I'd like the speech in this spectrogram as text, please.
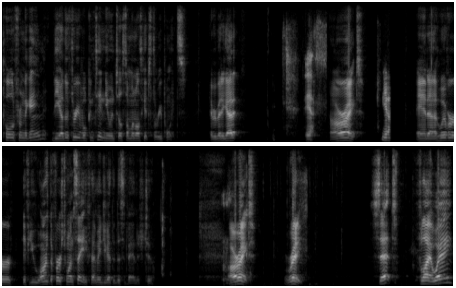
pulled from the game. The other three will continue until someone else gets three points. Everybody got it? Yeah. All right. Yeah. And uh, whoever, if you aren't the first one safe, that means you got the disadvantage too. All right. Ready. Set. Fly away.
